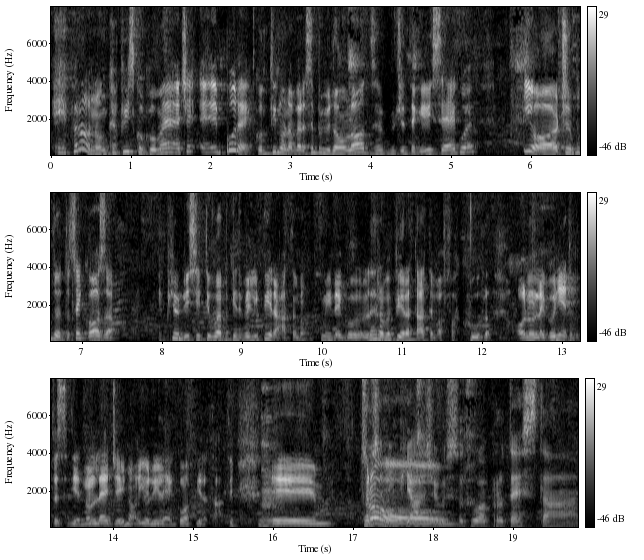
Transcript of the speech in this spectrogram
E però non capisco com'è. Cioè, eppure continuano ad avere sempre più download, sempre più gente che li segue. Io a un certo punto ho detto, sai cosa? È pieno di siti web che ve li piratano. Mi leggo le robe piratate, ma fa culo. O non leggo niente, potresti dire, non leggi. No, io li leggo, ma piratati. Mm. Ehm, se però mi piace questa tua protesta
